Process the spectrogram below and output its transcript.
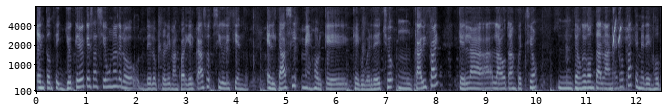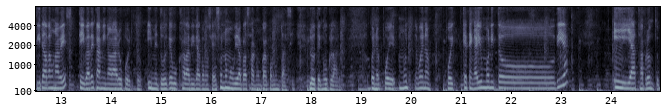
Entonces, yo creo que ese ha sido uno de los, de los problemas. En cualquier caso, sigo diciendo, el taxi mejor que, que el Uber. De hecho, un Cabify, que es la, la otra en cuestión, tengo que contar la anécdota que me dejó tirada una vez que iba de camino al aeropuerto y me tuve que buscar la vida como sea. Eso no me hubiera pasado nunca con un taxi, lo tengo claro. Bueno, pues muy- bueno, pues que tengáis un bonito día y hasta pronto.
